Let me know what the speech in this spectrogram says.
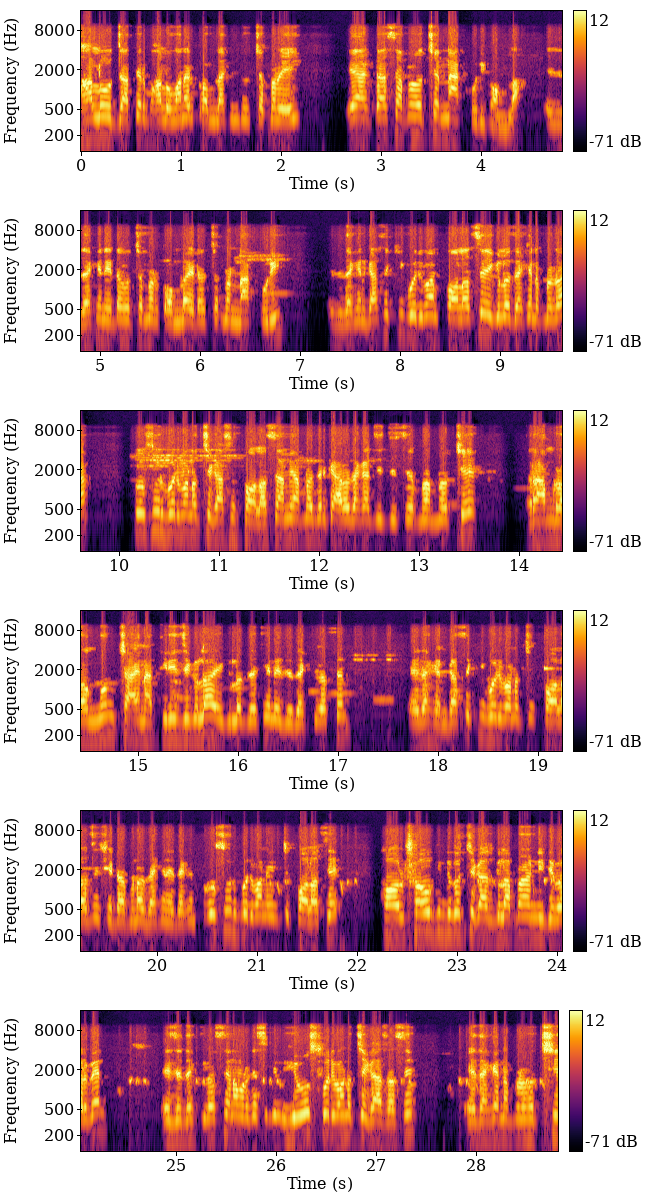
ভালো, জাতের ভালো মানের কমলা কিন্তু হচ্ছে আপনার এই এই একটা আছে আপনার হচ্ছে নাগপুরি কমলা। এই যে দেখেন, এটা হচ্ছে আপনার কমলা, এটা হচ্ছে আপনার নাগপুরি। এই যে দেখেন, গাছে কি পরিমাণ ফল আছে, এগুলো দেখেন আপনারা। প্রচুর পরিমাণ হচ্ছে গাছের ফল আছে। আমি আপনাদেরকে আরও দেখাচ্ছি যে আপনার হচ্ছে রামরঙ্গন চায়না তিরি যেগুলা, এগুলো দেখেন, এই যে দেখতে পাচ্ছেন। এই দেখেন, গাছে কি পরিমাণ হচ্ছে ফল আছে সেটা আপনারা দেখেন, এই দেখেন, প্রচুর পরিমাণে হচ্ছে ফল আছে। ফল সহ কিন্তু হচ্ছে গাছগুলো আপনারা নিতে পারবেন। এই যে দেখতে পাচ্ছেন, আমার কাছে কিন্তু হিউজ পরিমাণ হচ্ছে গাছ আছে। এই দেখেন, আপনার হচ্ছে,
